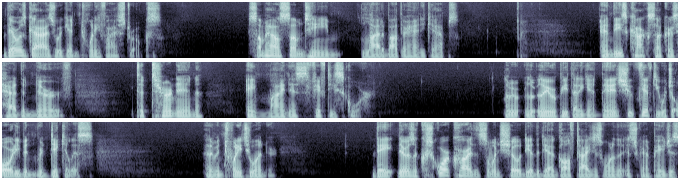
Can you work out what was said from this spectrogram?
there was guys who were getting 25 strokes. Somehow some team lied about their handicaps. And these cocksuckers had the nerve to turn in a minus 50 score. Let me, let me repeat that again. They didn't shoot 50, which already been ridiculous. And I've been 22 under. They there was a scorecard that someone showed the other day on Golf Digest, one of the Instagram pages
